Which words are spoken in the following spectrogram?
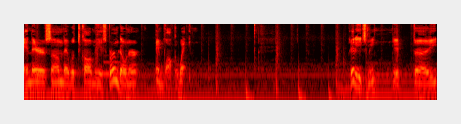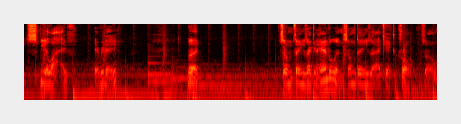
And there are some that will call me a sperm donor and walk away. It eats me. It uh, eats me alive every day. But some things I can handle and some things I can't control. So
